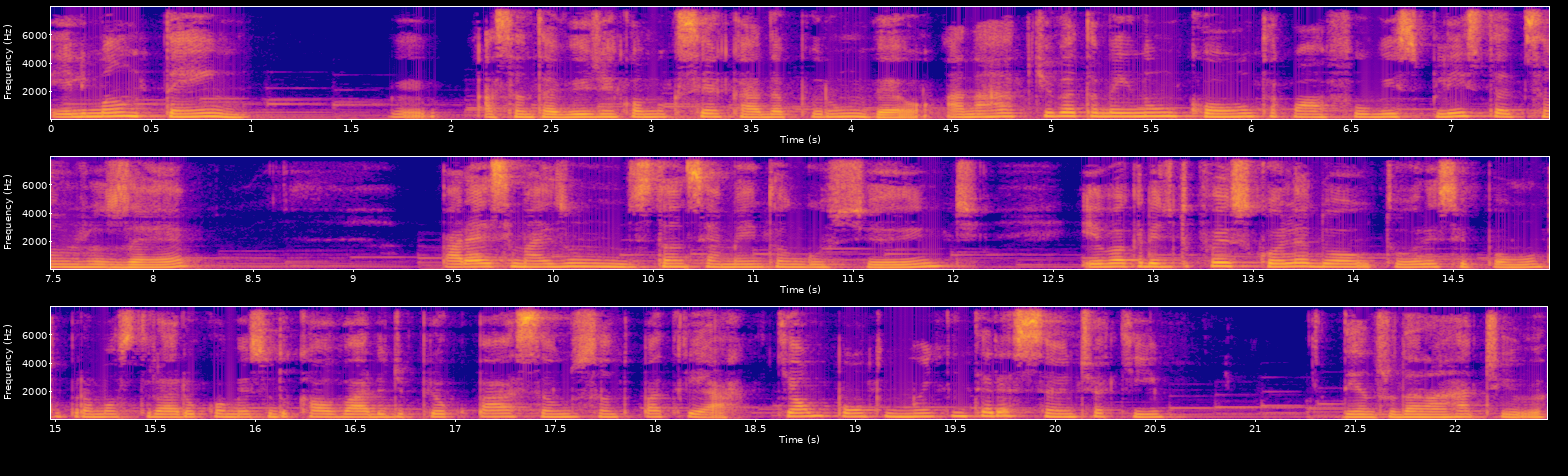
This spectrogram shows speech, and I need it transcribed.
Ele mantém a Santa Virgem como que cercada por um véu. A narrativa também não conta com a fuga explícita de São José. Parece mais um distanciamento angustiante. Eu acredito que foi escolha do autor esse ponto para mostrar o começo do calvário de preocupação do Santo Patriarca, que é um ponto muito interessante aqui dentro da narrativa.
